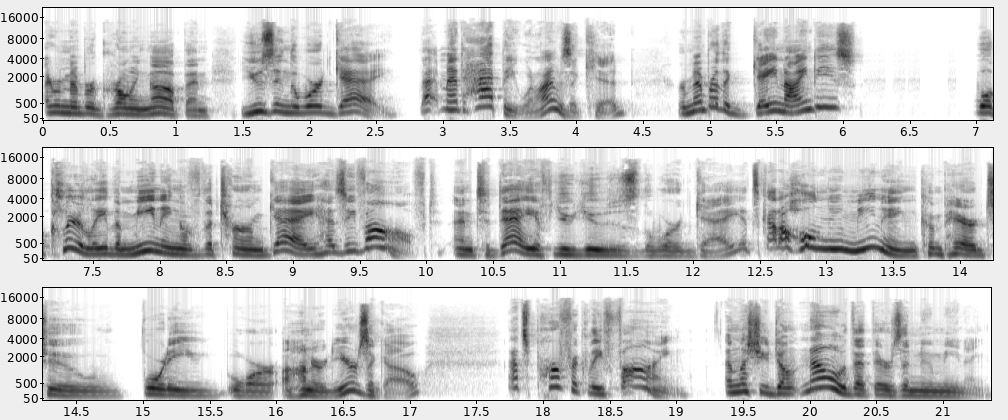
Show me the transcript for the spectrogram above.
I remember growing up and using the word gay. That meant happy when I was a kid. Remember the gay 90s? Well, clearly, the meaning of the term gay has evolved. And today, if you use the word gay, it's got a whole new meaning compared to 40 or 100 years ago. That's perfectly fine, unless you don't know that there's a new meaning.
